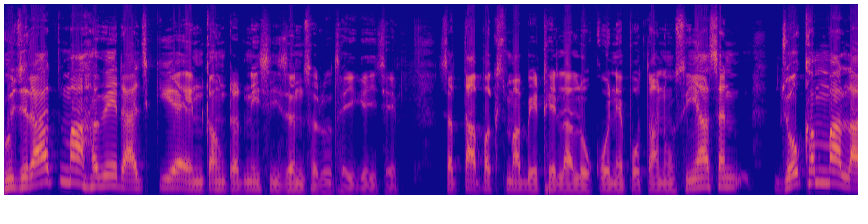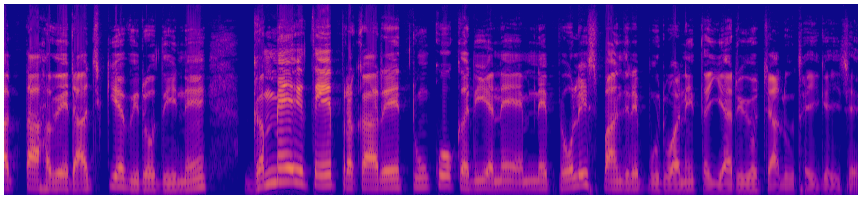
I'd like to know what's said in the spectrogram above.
ગુજરાતમાં હવે રાજકીય એન્કાઉન્ટરની સિઝન શરૂ થઈ ગઈ છે. સત્તા પક્ષમાં બેઠેલા લોકોને પોતાનું સિંહાસન જોખમમાં લાગતા હવે રાજકીય વિરોધીને ગમે તે પ્રકારે ટૂંકો કરી અને એમને પોલીસ પાંજરે પૂરવાની તૈયારીઓ ચાલુ થઈ ગઈ છે.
